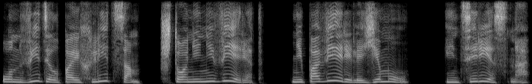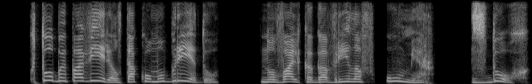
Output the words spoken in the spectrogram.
Он видел по их лицам, что они не верят, не поверили ему. Интересно, кто бы поверил такому бреду? Но Валька Гаврилов умер, сдох.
